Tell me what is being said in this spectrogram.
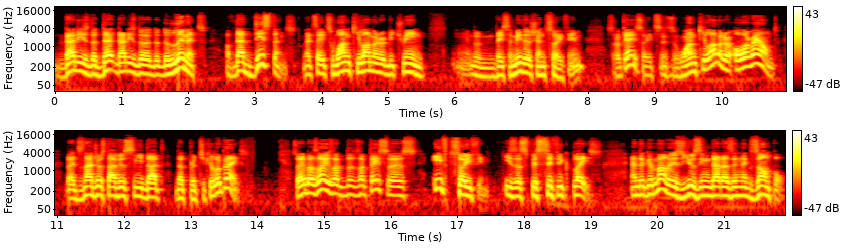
that is the that, that is the, the, the limit of that distance. Let's say it's one kilometer between uh, the Beis Hamidrash and Tzoifim. So okay, so it's, it's one kilometer all around, but it's not just obviously that that particular place. So Ebazai says if Tzoifim is a specific place, and the Gemara is using that as an example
